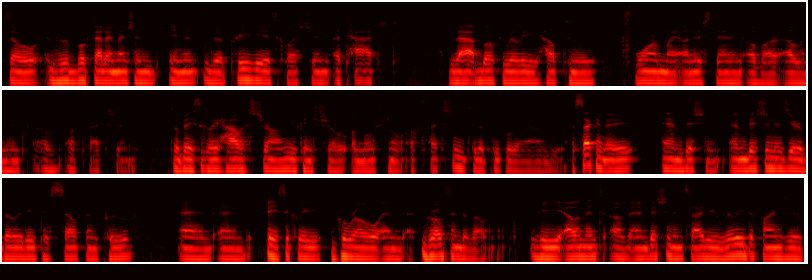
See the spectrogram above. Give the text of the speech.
So the book that I mentioned in the previous question, attached, that book really helped me form my understanding of our element of affection. So basically, how strong you can show emotional affection to the people around you. The second A, ambition. Ambition is your ability to self improve and and basically grow and growth and development. The element of ambition inside you really defines your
